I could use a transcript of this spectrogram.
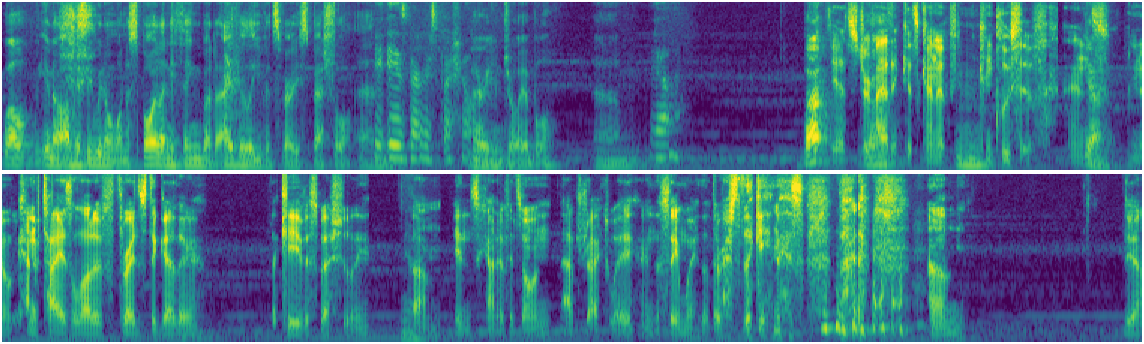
Well, you know, obviously we don't want to spoil anything, but I believe it's very special It and is very special. very enjoyable. Um, yeah. But Yeah, it's dramatic. It's kind of Mhm. conclusive, and Yeah. you know, kind of ties a lot of threads together. The cave, especially, Yeah. um, in kind of its own abstract way, in the same way that the rest of the game is. But, um, yeah.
